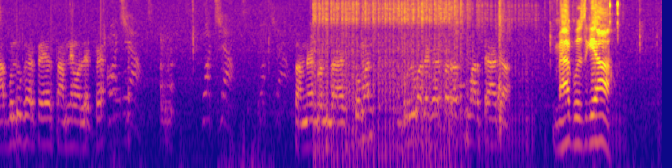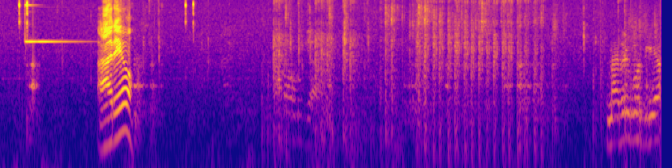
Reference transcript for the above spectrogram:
हाँ ब्लू घर पे है सामने वाले पे। सामने बंदा है। सुमन ब्लू वाले घर पे रस मारते आ जा मैं घुस गया। आ रहे हो? मैं भी घुस गया।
